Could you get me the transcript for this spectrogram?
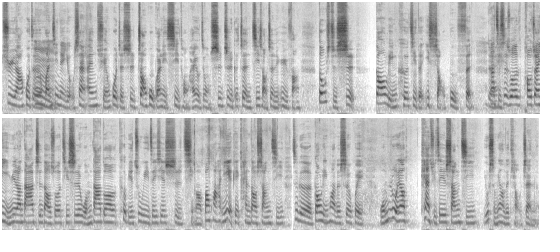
具啊，或者环境的友善安全，或者是照护管理系统，还有这种失智症、肌少症的预防，都只是。高龄科技的一小部分，那只是说抛砖引玉，让大家知道说，其实我们大家都要特别注意这些事情啊。包括你也可以看到商机。这个高龄化的社会，我们如果要 catch 这些商机，有什么样的挑战呢？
